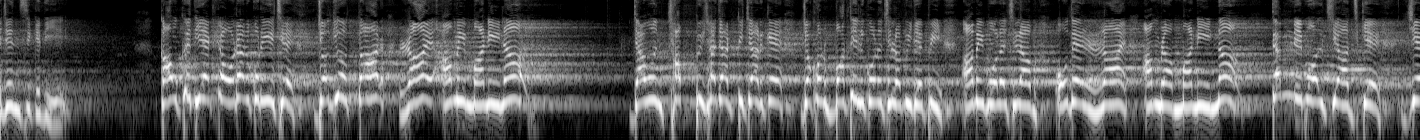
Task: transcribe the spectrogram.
এজেন্সিকে দিয়ে। কাউকে দিয়ে একটা অর্ডার করিয়েছে, যদিও তার রায় আমি মানি না। যেমন ছাব্বিশ হাজার টিচারকে যখন বাতিল করেছিল বিজেপি আমি বলেছিলাম, ওদের রায় আমরা মানি না। তেমনি বলছি আজকে, যে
